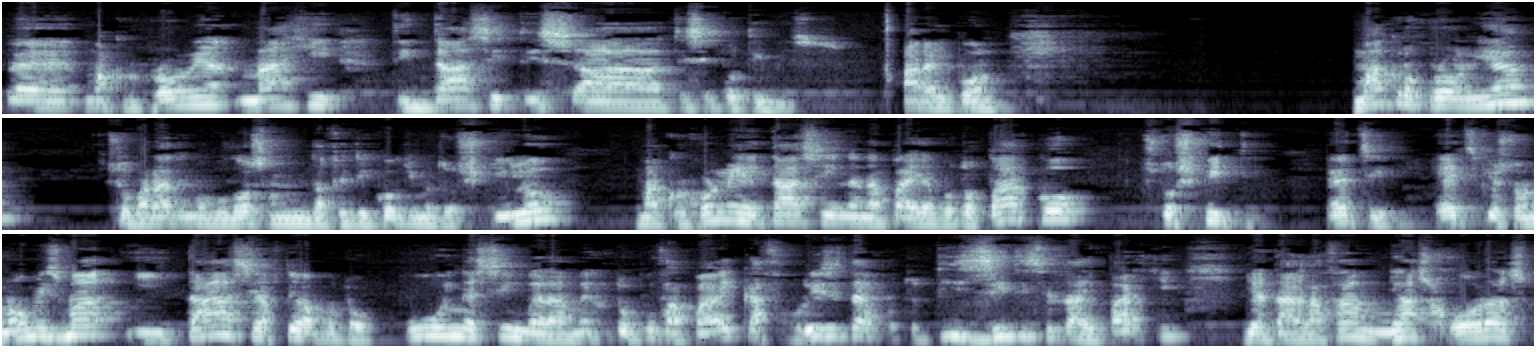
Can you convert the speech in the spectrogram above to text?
ε, μακροχρόνια να έχει την τάση της, α, της υποτίμησης. Άρα λοιπόν, μακροχρόνια στο παράδειγμα που δώσαμε με το αφεντικό και με το σκύλο, μακροχρόνια η τάση είναι να πάει από το πάρκο στο σπίτι. Έτσι, έτσι και στο νόμισμα η τάση αυτή από το που είναι σήμερα μέχρι το που θα πάει καθορίζεται από το τι ζήτηση θα υπάρχει για τα αγαθά μιας χώρας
